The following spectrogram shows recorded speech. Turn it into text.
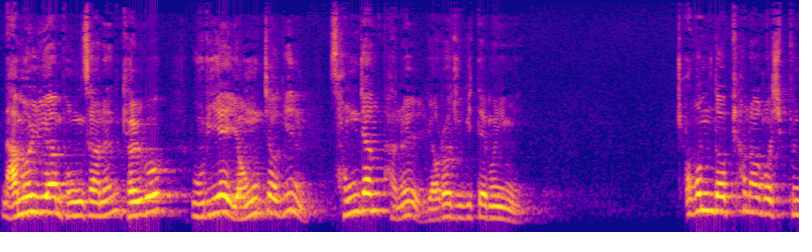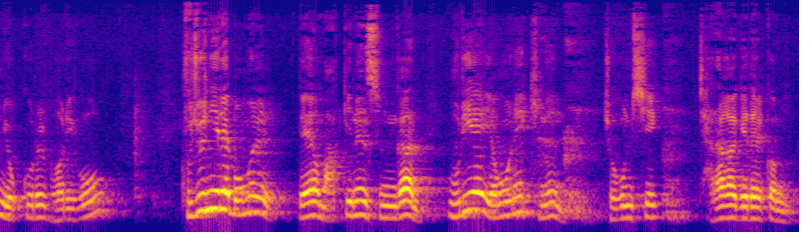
남을 위한 봉사는 결국 우리의 영적인 성장판을 열어주기 때문입니다. 조금 더 편하고 싶은 욕구를 버리고 구준일의 몸을 내어 맡기는 순간 우리의 영혼의 키는 조금씩 자라가게 될 겁니다.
